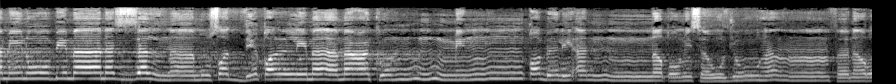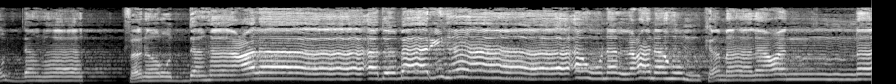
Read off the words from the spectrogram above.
آمنوا بما نزلنا مصدقا لما معكم من قبل ان نطمس وجوها فنردها فنردها على ادبارها او نلعنهم كما لعنا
